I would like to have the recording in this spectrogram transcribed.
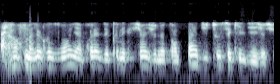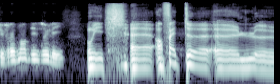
Alors malheureusement, il y a un problème de connexion et je n'entends pas du tout ce qu'il dit. Je suis vraiment désolé. Oui, euh, en fait, euh, euh le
